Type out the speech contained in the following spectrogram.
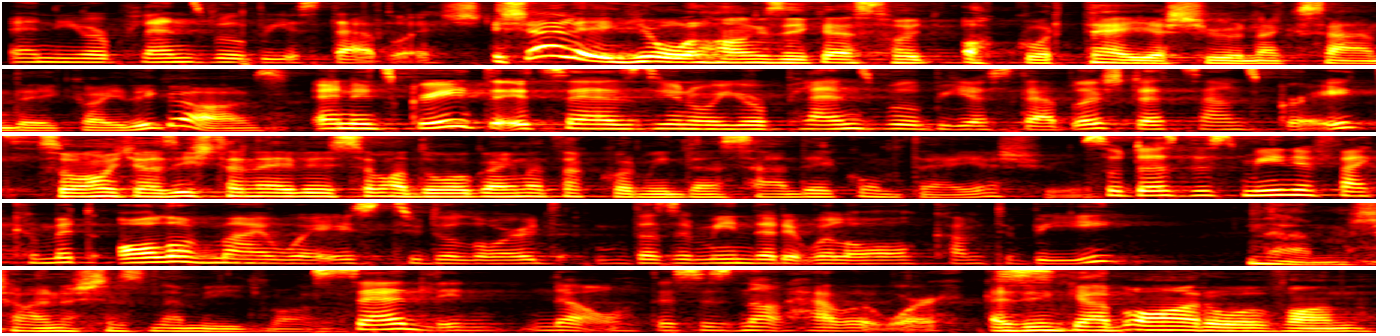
and your plans will be established. És elég jól hangzik ez, hogy akkor teljesülnek szándékaid, igaz? And it's great. It says, you know, your plans will be established. That sounds great. Szóval, hogyha az Isten elvészem a dolgaimat, akkor minden szándékom teljesül. So does this mean if I commit all of my ways to the Lord, does it mean that it will all come to be? Nem, sajnos ez nem így van. Sadly, no. This is not how it works. Ez inkább arról van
